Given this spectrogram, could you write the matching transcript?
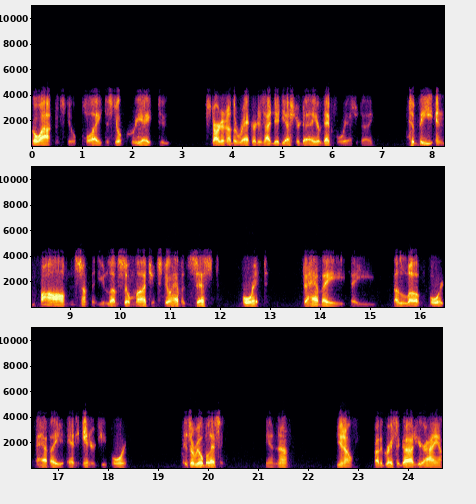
go out and still play, to still create, to start another record as I did yesterday or day before yesterday, to be involved in something you love so much and still have a zest for it, to have a a a love for it, have a an energy for it, is a real blessing. And uh, you know, by the grace of God, here I am.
